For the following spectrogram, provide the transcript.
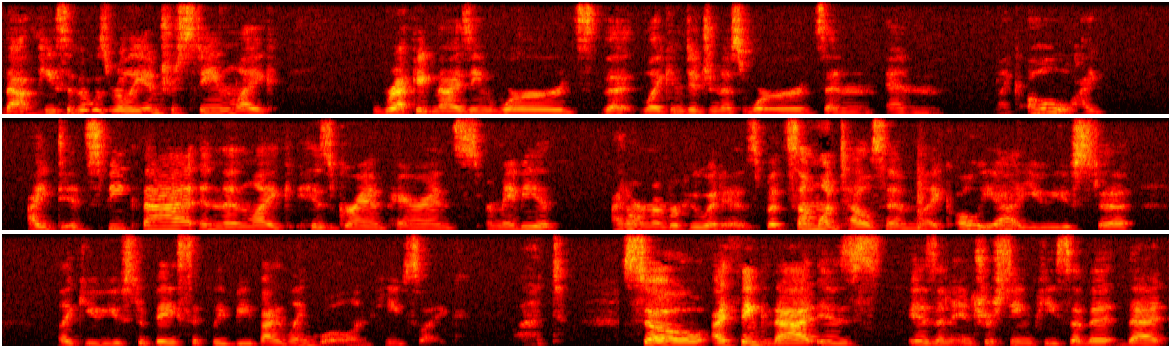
that mm-hmm. piece of it was really interesting like recognizing words that like indigenous words and and like oh I I did speak that and then like his grandparents or maybe a I don't remember who it is, but someone tells him like, "Oh yeah, you used to like you used to basically be bilingual." And he's like, "What?" So, I think that is is an interesting piece of it that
